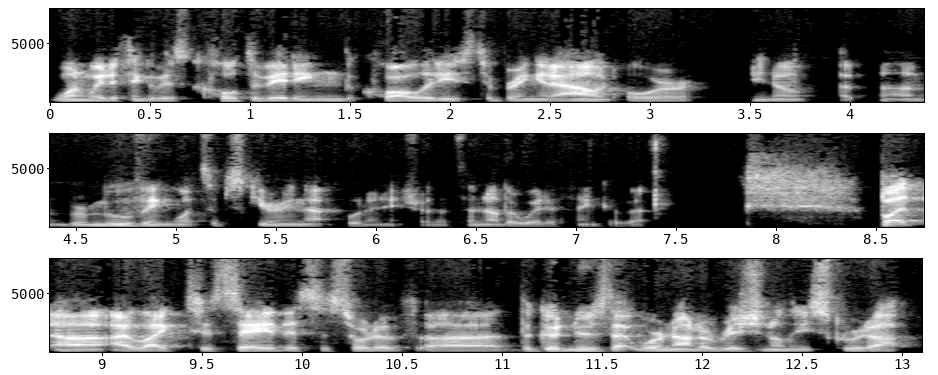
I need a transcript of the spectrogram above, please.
one way to think of it is cultivating the qualities to bring it out, or you know, uh, um, removing what's obscuring that Buddha nature. That's another way to think of it. But uh, I like to say this is sort of uh, the good news that we're not originally screwed up.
